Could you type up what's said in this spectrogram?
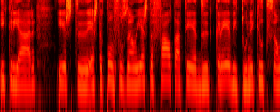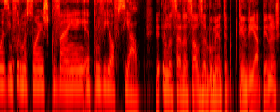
e criar este, esta confusão e esta falta até de crédito naquilo que são as informações que vêm eh, por via oficial. Lacerda Salles argumenta que pretendia apenas,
